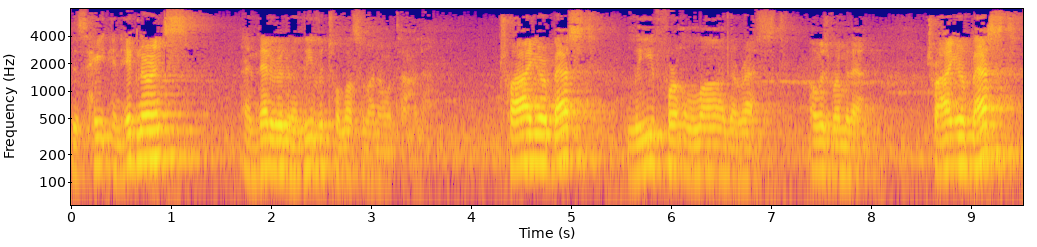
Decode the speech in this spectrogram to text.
this hate and ignorance. And then we're going to leave it to Allah subhanahu wa ta'ala. Try your best, leave for Allah the rest. Always remember that. Try your best,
